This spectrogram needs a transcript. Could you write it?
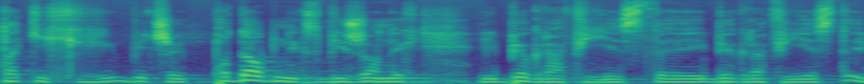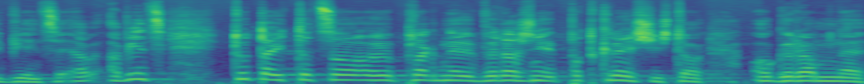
takich, czy podobnych, zbliżonych biografii jest, e, biografii jest więcej. A, a więc tutaj to, co pragnę wyraźnie podkreślić, to ogromne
